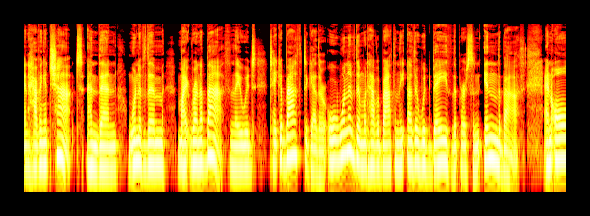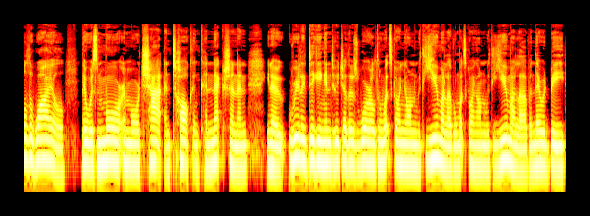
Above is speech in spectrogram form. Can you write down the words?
and having a chat. And then one of them might run a bath and they would take a bath together, or one of them would have a bath and the other would bathe the person in the bath. And all the while, there was more and more chat and talk and connection and, you know, really digging into each other's world and what's going on with you, my love, and what's going on with you, my love. And there would be,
